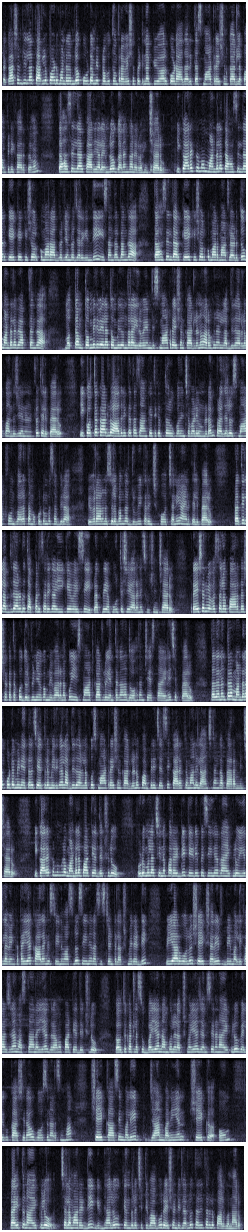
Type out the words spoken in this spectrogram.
ప్రకాశం జిల్లా తర్లుపాడు మండలంలో కూటమి ప్రభుత్వం ప్రవేశపెట్టిన క్యూఆర్ కోడ్ ఆధారిత స్మార్ట్ రేషన్ కార్డుల పంపిణీ కార్యక్రమం తహసీల్దార్ కార్యాలయంలో ఘనంగా నిర్వహించారు. ఈ కార్యక్రమం మండల తహసీల్దార్ కెకే కిషోర్ కుమార్ ఆధ్వర్యంలో జరిగింది. ఈ సందర్భంగా తహసీల్దార్ కె కిషోర్ కుమార్ మాట్లాడుతూ మండల వ్యాప్తంగా మొత్తం తొమ్మిది వేల తొమ్మిది వందల ఇరవై ఎనిమిది స్మార్ట్ రేషన్ కార్డులను అర్హులైన లబ్ధిదారులకు అందజేయనున్నట్లు తెలిపారు. ఈ కొత్త కార్డులు ఆధునికత సాంకేతికతతో రూపొందించబడి ఉండడం ప్రజలు స్మార్ట్ ఫోన్ ద్వారా తమ కుటుంబ సభ్యుల వివరాలను సులభంగా ధృవీకరించుకోవచ్చని ఆయన తెలిపారు. ప్రతి లబ్ధిదారుడు తప్పనిసరిగా ఈ ప్రక్రియ పూర్తి చేయాలని సూచించారు. రేషన్ వ్యవస్థలో పారదర్శకతకు దుర్వినియోగం నివారణకు ఈ స్మార్ట్ కార్డులు ఎంతగానో దోహదం చేస్తాయని చెప్పారు. తదనంతరం మండల కూటమి నేతల చేతుల మీదుగా లబ్ధిదారులకు స్మార్ట్ రేషన్ కార్డులను పంపిణీ చేసి కార్యక్రమాన్ని లాంఛనంగా ప్రారంభించారు. ఈ కార్యక్రమంలో మండల పార్టీ అధ్యక్షులు ఉడుముల చిన్నపరెడ్డి టీడీపీ సీనియర్ నాయకులు ఈర్ల వెంకటయ్య కాలంగి శ్రీనివాసులు సీనియర్ అసిస్టెంట్ లక్ష్మీరెడ్డి వీఆర్ఓలు షేక్ షరీఫ్ బి మల్లికార్జున మస్తానయ్య గ్రామ పార్టీ అధ్యక్షులు గౌతుకట్ల సుబ్బయ్య నంబుల లక్ష్మయ్య జనసేన నాయకులు వెలుగు కాశీరావు గోసు నరసింహ షేక్ కాసిం వలీ జాన్ బనియన్ షేక్ ఓం రైతు నాయకులు చలమారెడ్డి గిడ్డాలు కెందుల చిట్టిబాబు రేషన్ డీలర్లు తదితరులు పాల్గొన్నారు.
